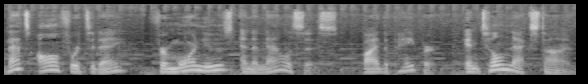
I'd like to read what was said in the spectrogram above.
That's all for today. For more news and analysis, buy the paper. Until next time.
